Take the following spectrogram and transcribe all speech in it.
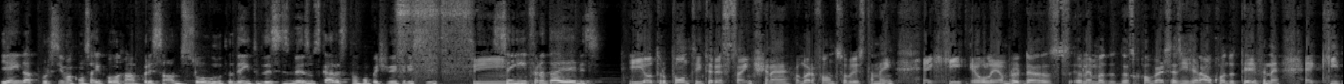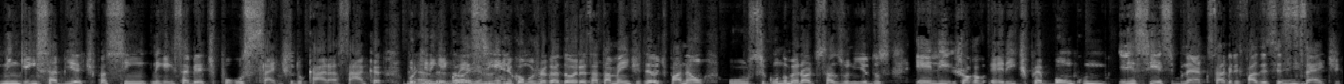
e ainda por cima consegue colocar uma pressão absoluta dentro desses mesmos caras que estão competindo entre si, Sim. sem enfrentar eles. E outro ponto interessante, né? Agora falando sobre isso também, é que eu lembro das. Eu lembro das conversas em geral, quando teve, né? É que ninguém sabia, tipo assim, ninguém sabia, tipo, o set do cara, saca? Porque é, ninguém conhecia né? ele como jogador, exatamente. Entendeu? Tipo, ah, não, o segundo melhor dos Estados Unidos, ele joga. Ele, tipo, é bom com esse e esse boneco, sabe? Ele faz esse Sim. set.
